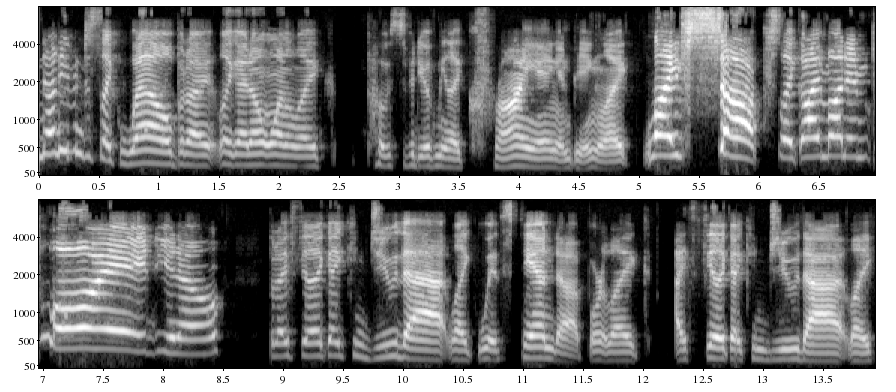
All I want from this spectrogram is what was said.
not even just like well but i like i don't want to like post a video of me like crying and being like life sucks like i'm unemployed you know but I feel like I can do that like with stand up or like I feel like I can do that like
